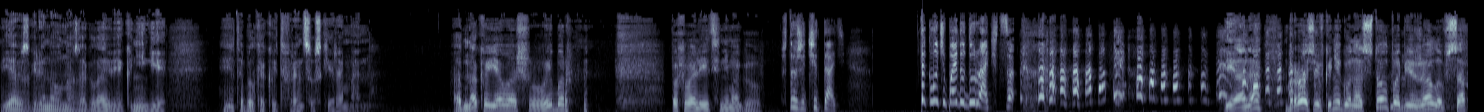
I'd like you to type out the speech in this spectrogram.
Я взглянул на заглавие книги это был какой-то французский роман. Однако я ваш выбор похвалить не могу. Что же читать? Так лучше пойду дурачиться. И она, бросив книгу на стол, побежала в сад.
